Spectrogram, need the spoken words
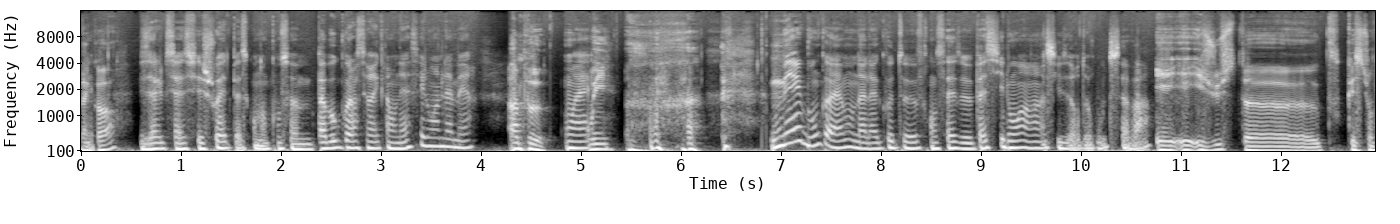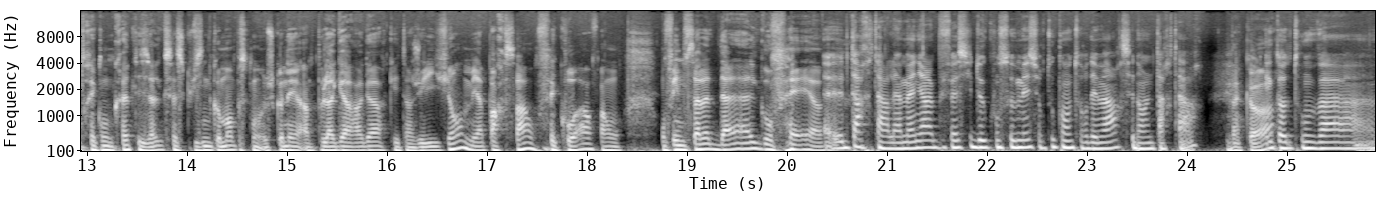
D'accord Les algues, c'est assez chouette parce qu'on en consomme pas beaucoup. Alors, c'est vrai que là, on est assez loin de la mer. Un peu, Ouais. oui. Mais bon, quand même, on a la côte française pas si loin, 6 heures de route, ça va. Et, et- et juste, euh, question très concrète, les algues, ça se cuisine comment? Parce que je connais un peu l'agar-agar qui est un gélifiant, mais à part ça, on fait quoi? Enfin, on, on fait une salade d'algues, on fait... euh, Euh, tartare, la manière la plus facile de consommer, surtout quand on redémarre, c'est dans le tartare. D'accord. Et quand on va euh,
